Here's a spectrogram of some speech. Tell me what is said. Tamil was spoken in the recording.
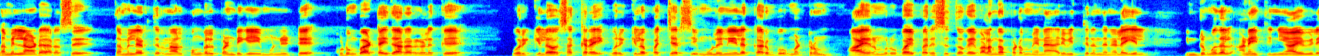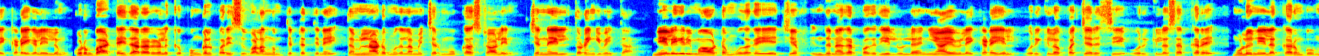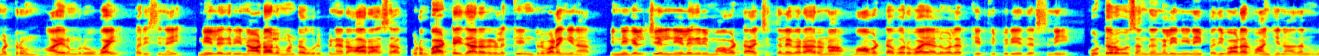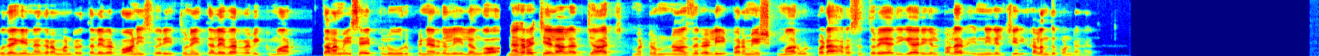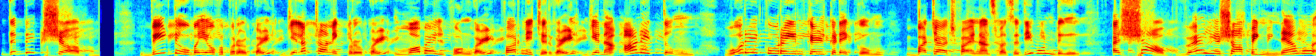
தமிழ்நாடு அரசு தமிழர் திருநாள் பொங்கல் பண்டிகையை முன்னிட்டு குடும்ப அட்டைதாரர்களுக்கு ஒரு கிலோ சர்க்கரை ஒரு கிலோ பச்சரிசி முழுநீள கரும்பு மற்றும் ஆயிரம் ரூபாய் பரிசுத் தொகை வழங்கப்படும் என அறிவித்திருந்த நிலையில் இன்று முதல் அனைத்து நியாய விலைக் கடைகளிலும் குடும்ப அட்டைதாரர்களுக்கு பொங்கல் பரிசு வழங்கும் திட்டத்தினை தமிழ்நாடு முதலமைச்சர் மு ஸ்டாலின் சென்னையில் தொடங்கி வைத்தார். நீலகிரி மாவட்டம் உதகை எச்எஃப் இந்து நகர் பகுதியில் உள்ள நியாய விலைக் கடையில் ஒரு கிலோ பச்சரிசி ஒரு கிலோ சர்க்கரை முழுநீள கரும்பு மற்றும் ஆயிரம் ரூபாய் பரிசினை நீலகிரி நாடாளுமன்ற உறுப்பினர் ஆ. ராசா குடும்ப அட்டைதாரர்களுக்கு இன்று வழங்கினார். இந்நிகழ்ச்சியில் நீலகிரி மாவட்ட ஆட்சித்தலைவர் அருணா மாவட்ட வருவாய் அலுவலர் கீர்த்தி பிரியதர்ஷினி கூட்டுறவு சங்கங்களின் இணைப்பதிவாளர் வாஞ்சிநாதன் உதகை நகரமன்ற தலைவர் வாணீஸ்வரி துணைத் தலைவர் ரவிக்குமார் தலைமை செயற்குழு உறுப்பினர்கள் இளங்கோ நகரச் செயலாளர் ஜார்ஜ் மற்றும் நாசர் அலி பரமேஷ்குமார் உட்பட அரசுத்துறை அதிகாரிகள் பலர் இந்நிகழ்ச்சியில் கலந்து கொண்டனர். தி பிக் ஷாப் வீட்டு உபயோகப் பொருட்கள் எலக்ட்ரானிக் பொருட்கள் மொபைல் போன்கள் பர்னிச்சர்கள் என அனைத்தும் ஒரே கூரையின் கீழ் கிடைக்கும். பஜாஜ் ஃபைனான்ஸ் வசதி உண்டு. A shop where you shopping never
